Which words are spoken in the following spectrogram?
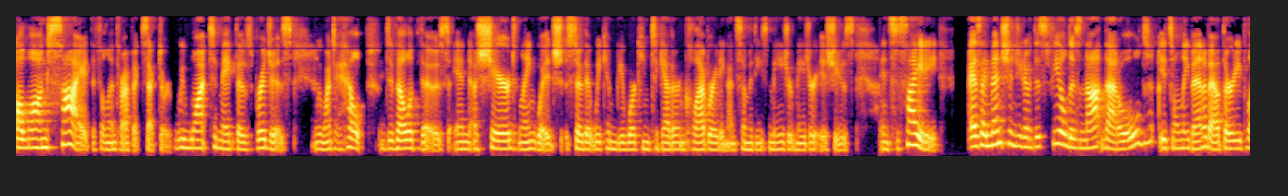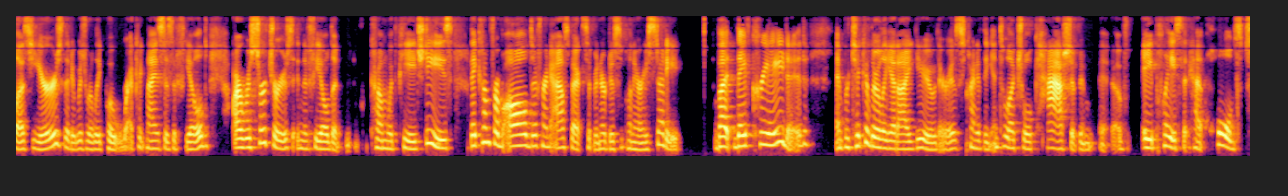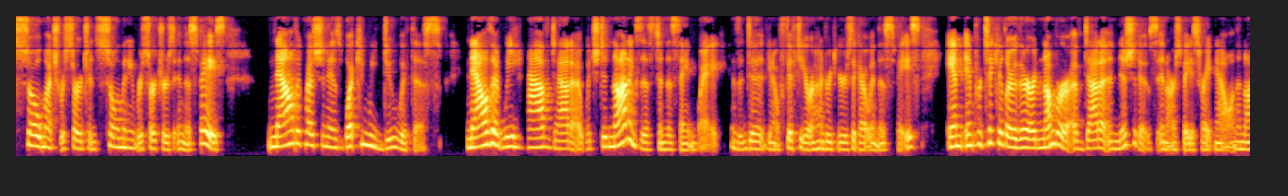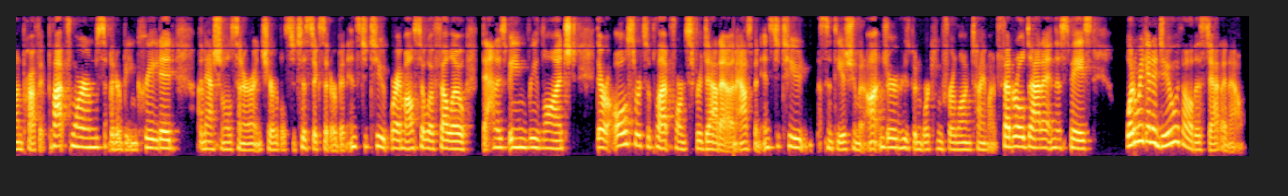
alongside the philanthropic sector. We want to make those bridges. We want to help develop those in a shared language so that we can be working together and collaborating on some of these major, major issues in society. As I mentioned, you know, this field is not that old. It's only been about 30 plus years that it was really, quote, recognized as a field. Our researchers in the field that come with PhDs, they come from all different aspects of interdisciplinary study But they've created, and particularly at IU, there is kind of the intellectual cache of, of a place that ha- holds so much research and so many researchers in this space. Now the question is, what can we do with this? now that we have data which did not exist in the same way as it did you know 50 or 100 years ago in this space and in particular there are a number of data initiatives in our space right now on the nonprofit platforms that are being created the national center on charitable statistics at urban institute where i'm also a fellow that is being relaunched there are all sorts of platforms for data aspen institute Cinthia Schuman Ottinger, who's been working for a long time on federal data in this space what are we going to do with all this data now?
